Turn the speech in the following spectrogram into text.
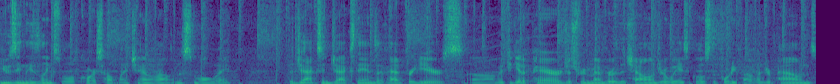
Using these links will of course help my channel out in a small way. The jacks and jack stands I've had for years. Um, if you get a pair, just remember the Challenger weighs close to 4,500 pounds,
